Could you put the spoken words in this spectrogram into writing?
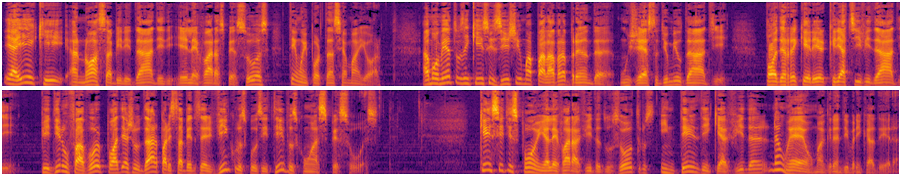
é aí que a nossa habilidade de elevar as pessoas tem uma importância maior. Há momentos em que isso exige uma palavra branda, um gesto de humildade. Pode requerer criatividade. Pedir um favor pode ajudar para estabelecer vínculos positivos com as pessoas. Quem se dispõe a levar a vida dos outros entende que a vida não é uma grande brincadeira.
